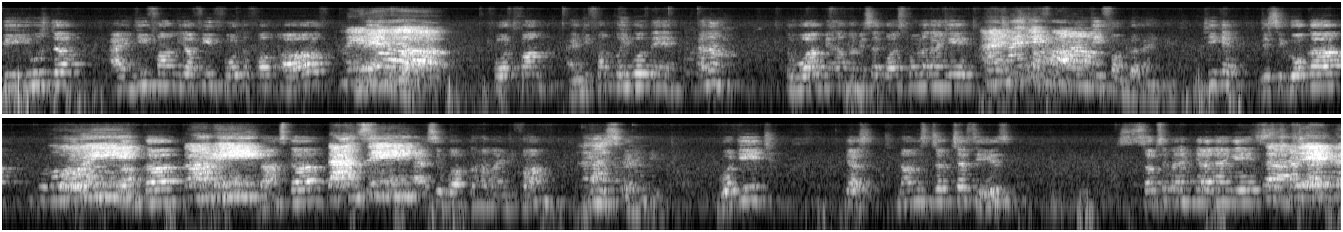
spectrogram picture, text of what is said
we use the ING form या फिर fourth form of Member. Fourth form ING form को ही बोलते हैं है ना तो वर्ब में हम हमेशा कौन सा फॉर्म लगाएँगे. आईएनजी फॉर्म लगाएँगे ठीक है जैसे गो का. कम का Coming. डांस का Dancing. ऐसे वर्ब का हम आईएनजी फॉर्म यूज़ करेंगे got it yes now structure is सबसे पहले हम क्या लगाएँगे Subject.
